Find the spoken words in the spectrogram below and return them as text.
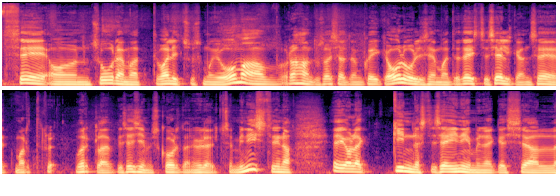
see on suuremat valitsusmõju omav, rahandusasjad on kõige olulisemad ja täiesti selge on see, et Mart Võrklaev, kes esimest korda on üleüldse ministrina, ei ole kindlasti see inimene, kes seal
